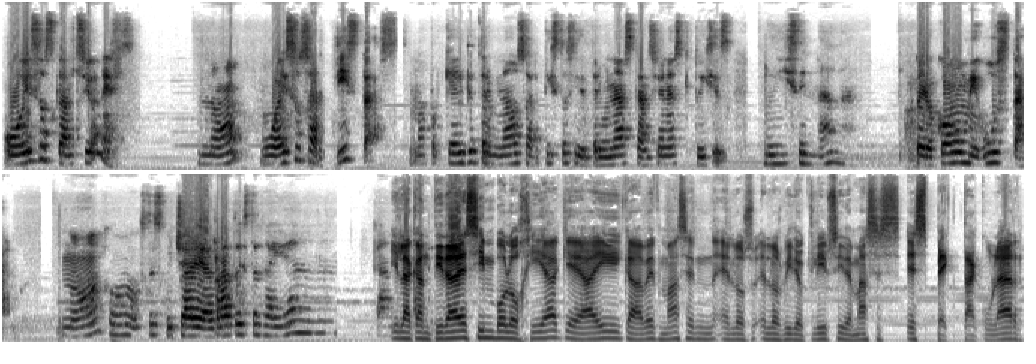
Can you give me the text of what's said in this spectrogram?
o esas canciones. ¿no? O esos artistas, ¿no? Porque hay determinados artistas y determinadas canciones que tú dices, no dicen nada, pero como me gusta, ¿no? Como me gusta escuchar y al rato estás ahí. Ah, y la cantidad de simbología que hay cada vez más en, los, en los, videoclips y demás es espectacular.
